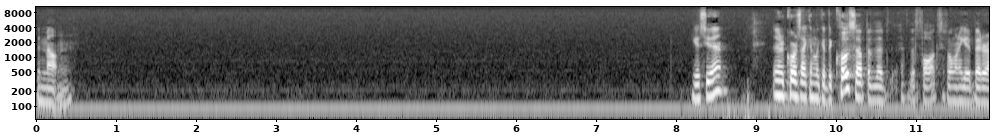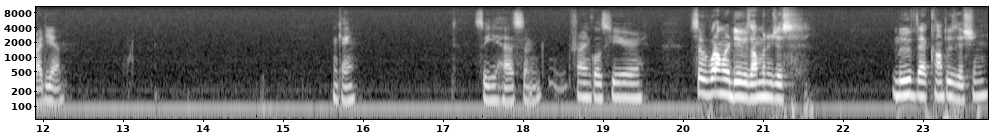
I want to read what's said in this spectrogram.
the mountain. You guys see that? And then, of course, I can look at the close-up of the, of the fox if I want to get a better idea. Okay. So he has some triangles here. So what I'm going to do is I'm going to just move that composition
